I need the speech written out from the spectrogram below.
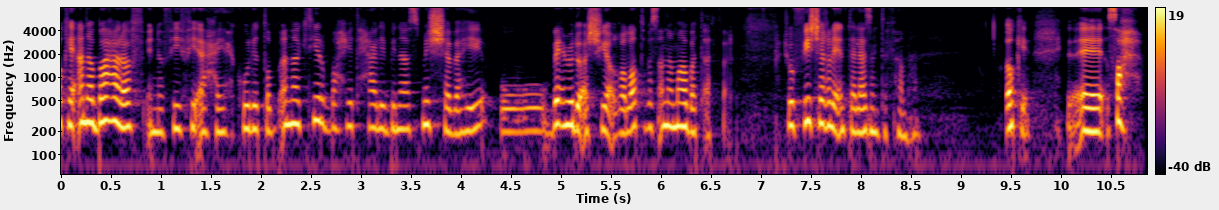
okay أنا بعرف إنه في فئة حيحكوا لي طب أنا كثير بحيط حالي بناس مش شبهي وبيعملوا أشياء غلط بس أنا ما بتأثر. شوف في شغلة أنت لازم تفهمها. okay آه صح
